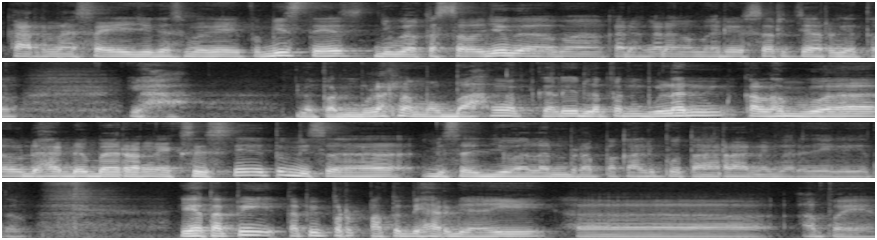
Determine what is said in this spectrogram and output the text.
karena saya juga sebagai pebisnis juga kesel juga sama kadang-kadang sama researcher gitu. Ya 8 bulan lama banget kali 8 bulan kalau gua udah ada barang eksisnya itu bisa bisa jualan berapa kali putaran ibaratnya kayak gitu. Ya tapi tapi per, patut dihargai uh, apa ya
